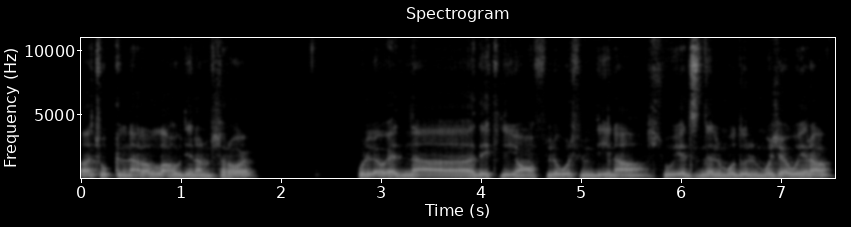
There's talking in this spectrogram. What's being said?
فتوكلنا على الله وبدينا المشروع. ولاو عندنا دي كليون في الأول في المدينة شوية دزنا للمدن المجاورة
